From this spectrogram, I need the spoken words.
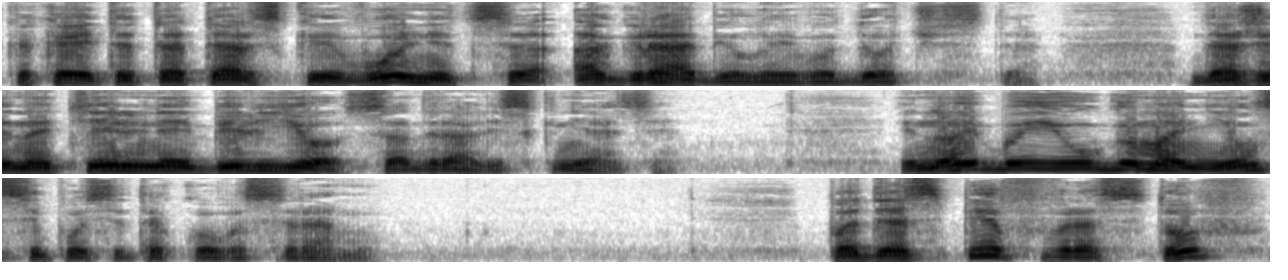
какая-то татарская вольница ограбила его дочисто. Даже нательное белье содрали с князя. Иной бы и угомонился после такого сраму. Подоспев в Ростов,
